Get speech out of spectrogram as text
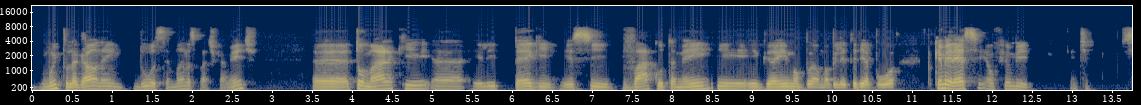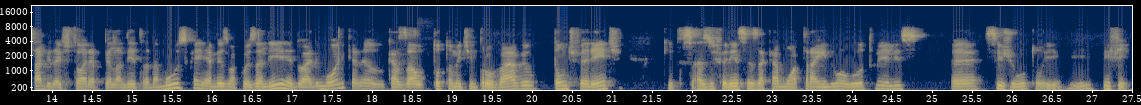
Muito legal, né? Em duas semanas praticamente. É, tomara que é, ele pegue esse vácuo também e, e ganhe uma, uma bilheteria boa, porque merece. É um filme, a gente sabe da história pela letra da música, e é a mesma coisa ali, Eduardo e Mônica, né? O casal totalmente improvável, tão diferente, que as diferenças acabam atraindo um ao outro e eles é, se juntam e, e, enfim,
